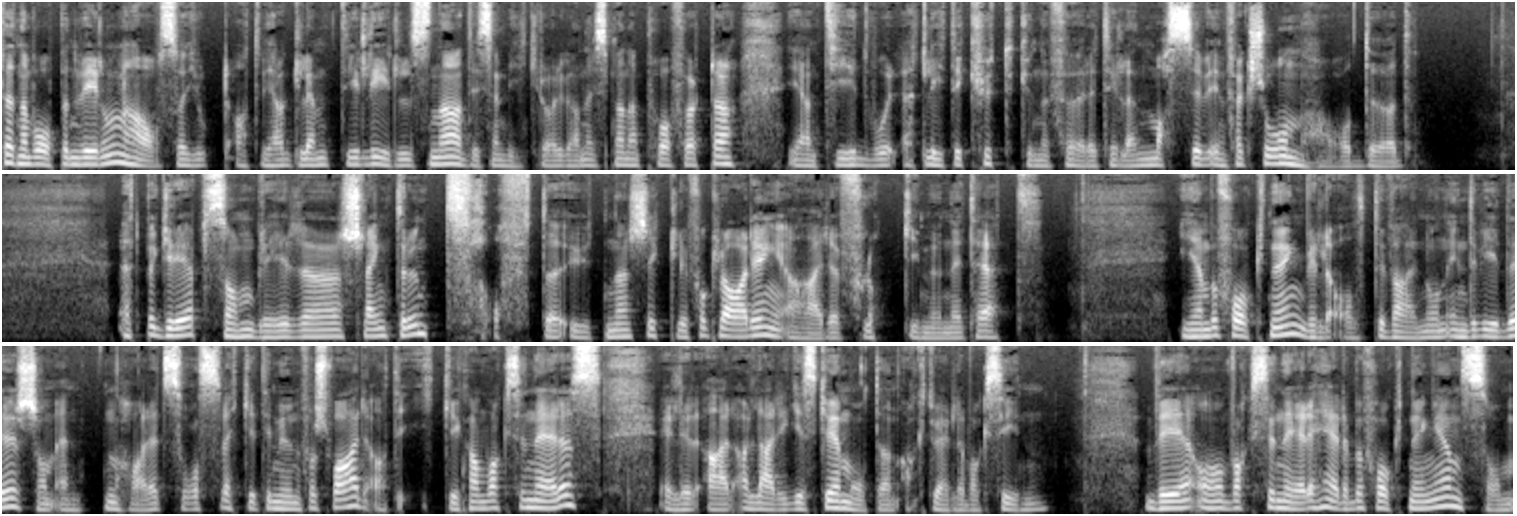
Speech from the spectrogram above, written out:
Denne våpenhvilen har også gjort at vi har glemt de lidelsene disse mikroorganismene påførte, i en tid hvor et lite kutt kunne føre til en massiv infeksjon og død. Et begrep som blir eh, slengt rundt, ofte uten en skikkelig forklaring, er flokkimmunitet. I en befolkning vil det alltid være noen individer som enten har et så svekket immunforsvar at de ikke kan vaksineres, eller er allergiske mot den aktuelle vaksinen. Ved å vaksinere hele befolkningen som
